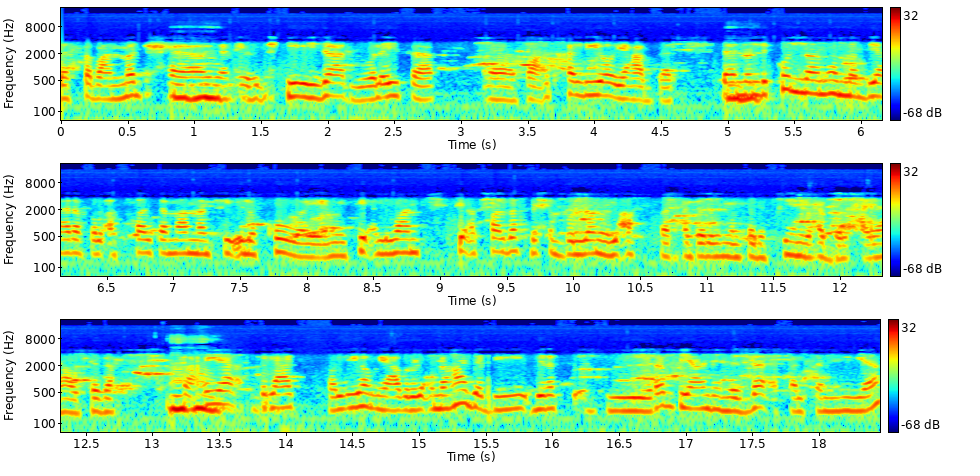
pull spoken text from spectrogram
بس طبعا مدح يعني بحكي إيجابي وليس آه فتخليه يعبر. لأنه اللي كلهم هم بيعرفوا الأطفال تماما في له قوة. يعني في ألوان في أطفال بس بيحبوا اللون الأصفر هذول المنطلقين بيحبوا الحياة وكذا. فهي بالعكس خليهم يعبروا. لأنه هذا بيربي عندهم الذائقه الفنية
